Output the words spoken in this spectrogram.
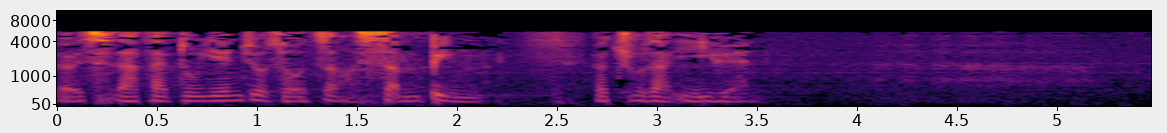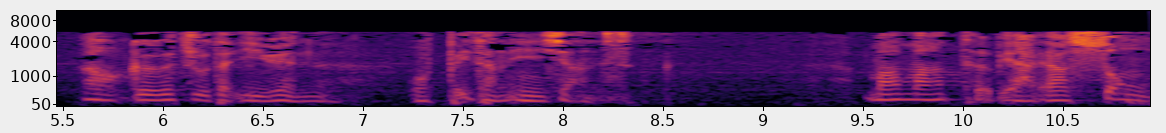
有一次他在读研究所正好生病了，要住在医院。然后哥哥住在医院呢，我非常印象深。妈妈特别还要送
